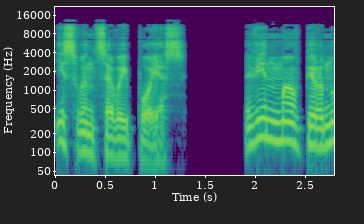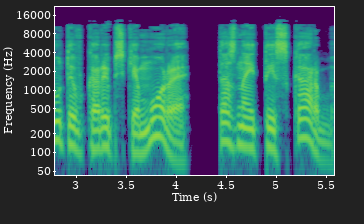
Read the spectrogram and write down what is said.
і свинцевий пояс. Він мав пірнути в Карибське море та знайти скарб,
